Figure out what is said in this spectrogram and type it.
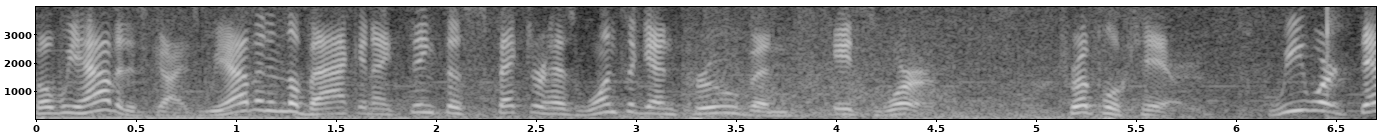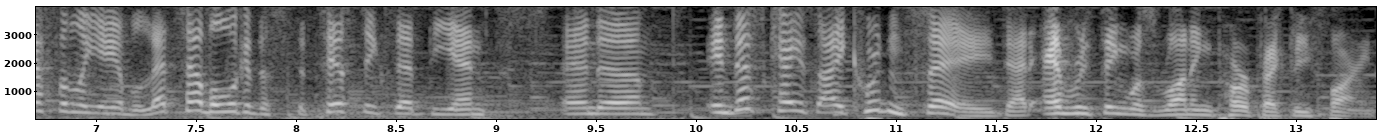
But we have it, guys. We have it in the back, and I think the Spectre has once again proven its worth. Triple kill we were definitely able. Let's have a look at the statistics at the end. And um, in this case, I couldn't say that everything was running perfectly fine.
